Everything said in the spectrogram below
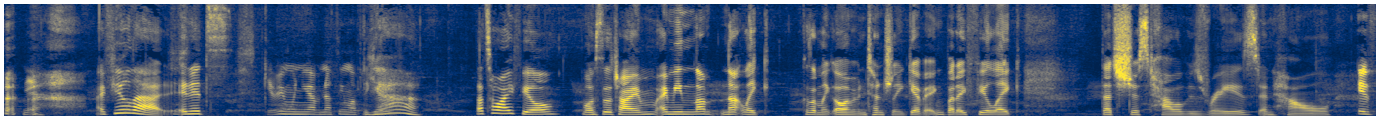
yeah, I feel that, and it's giving when you have nothing left to give. yeah, that's how I feel most of the time. I mean, not not like because I'm like, oh, I'm intentionally giving, but I feel like that's just how I was raised and how If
